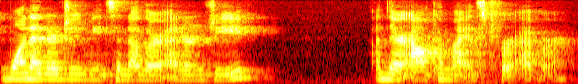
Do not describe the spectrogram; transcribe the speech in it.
one energy meets another energy and they're alchemized forever.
